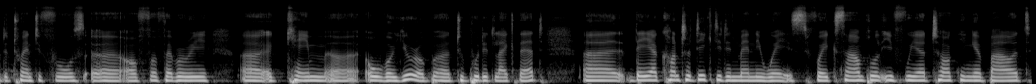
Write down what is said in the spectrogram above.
the 24th uh, of February uh, came uh, over Europe, uh, to put it like that, uh, they are contradicted in many ways. For example, if we are talking about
